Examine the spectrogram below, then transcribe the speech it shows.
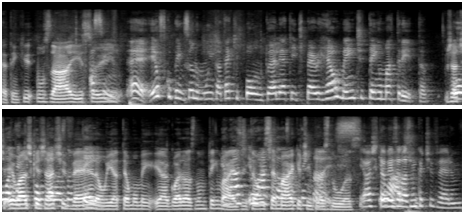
é, tem que usar isso Assim, é, eu fico pensando muito até que ponto ela e a Katy Perry realmente têm uma treta. e. Já, Ou eu acho que ponto já tiveram e até o momento. E agora elas não têm mais. acho- então isso que é marketing pras mais. duas. Eu acho que Eu talvez elas acho. nunca tiveram.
